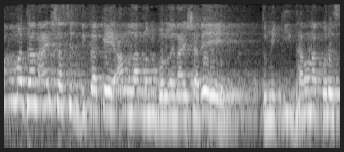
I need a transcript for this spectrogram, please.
আম্মা জান আয়েশা সিদ্দিকাকে আল্লাহ নবী বললেন, আয়েশা রে, তুমি কি ধারণা করেছ?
